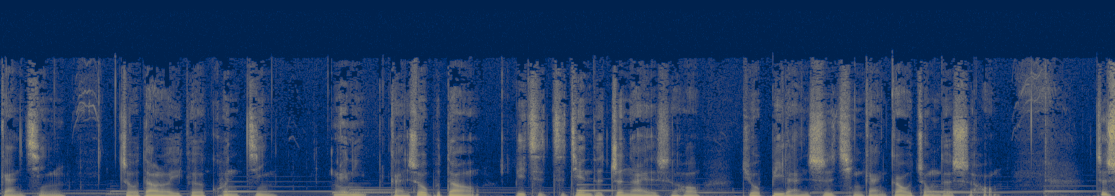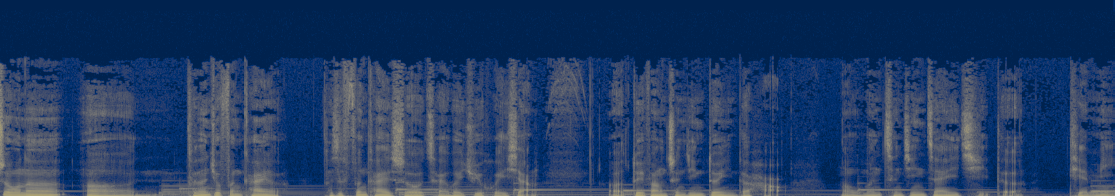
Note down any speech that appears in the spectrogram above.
感情走到了一个困境，因为你感受不到彼此之间的真爱的时候。就必然是情感告终的时候，这时候呢，呃，可能就分开了。可是分开的时候，才会去回想，呃，对方曾经对你的好，那、呃、我们曾经在一起的甜蜜。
